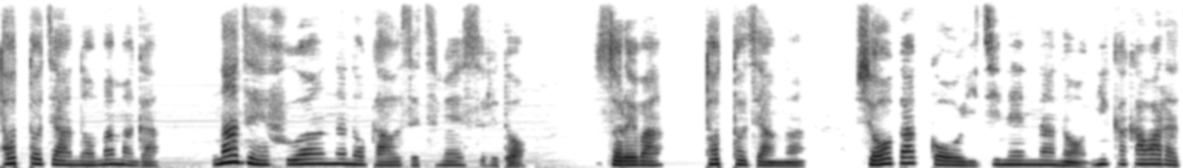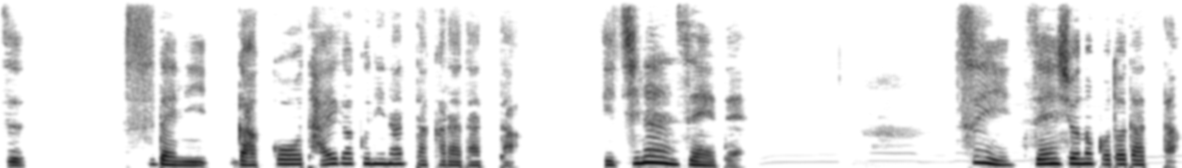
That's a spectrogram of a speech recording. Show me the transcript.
トットちゃんのママがなぜ不安なのかを説明すると、それはトットちゃんが小学校1年なのにかかわらず、すでに学校退学になったからだった。1年生で。つい前週のことだった。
